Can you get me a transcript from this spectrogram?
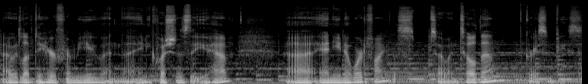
I would love to hear from you and any questions that you have. and you know where to find us. So until then, grace and peace.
